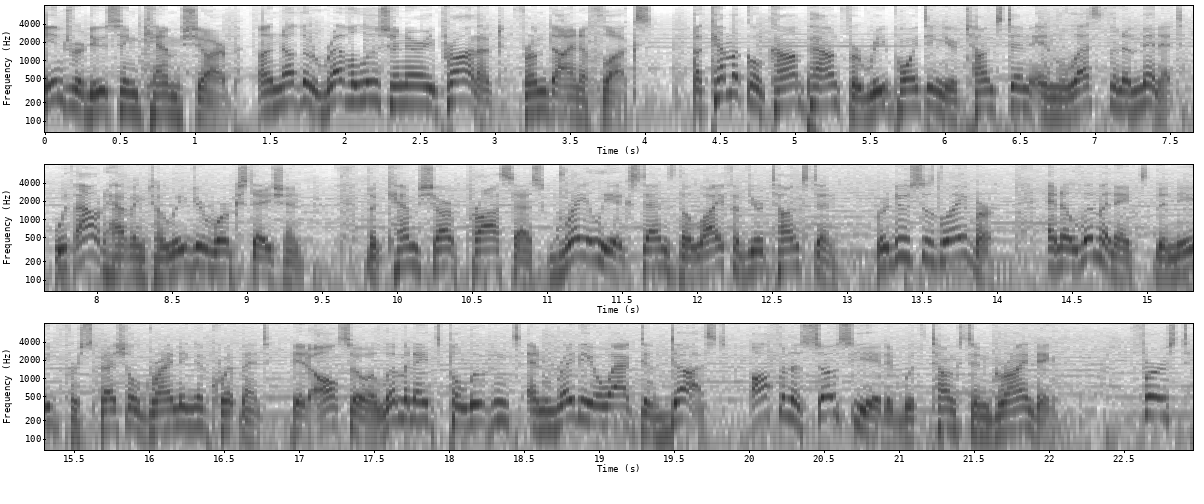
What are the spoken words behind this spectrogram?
Introducing ChemSharp, another revolutionary product from Dynaflux. A chemical compound for repointing your tungsten in less than a minute without having to leave your workstation. The ChemSharp process greatly extends the life of your tungsten, reduces labor, and eliminates the need for special grinding equipment. It also eliminates pollutants and radioactive dust often associated with tungsten grinding. First,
